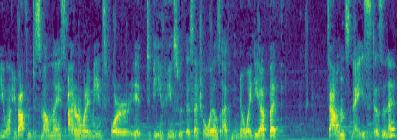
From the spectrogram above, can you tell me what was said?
you want your bathroom to smell nice. I don't know what it means for it to be infused with essential oils. I have no idea, but sounds nice, doesn't it?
